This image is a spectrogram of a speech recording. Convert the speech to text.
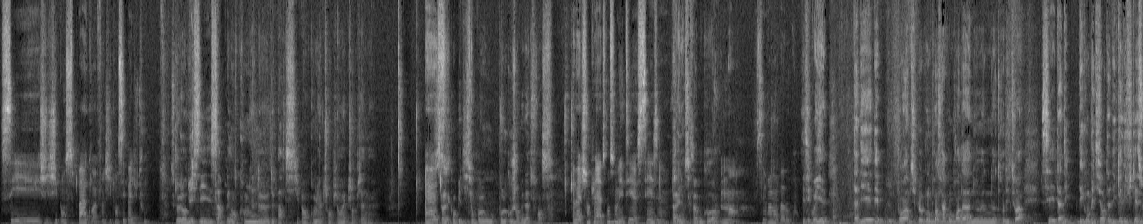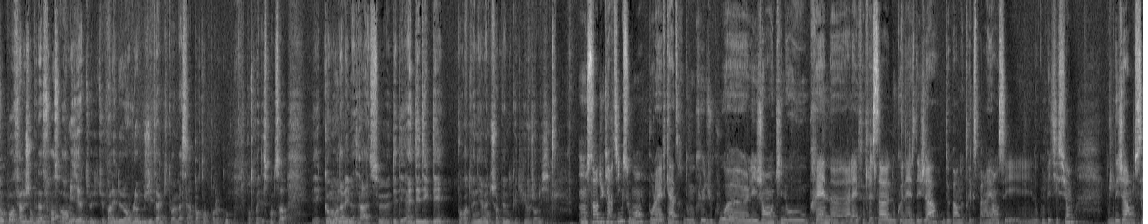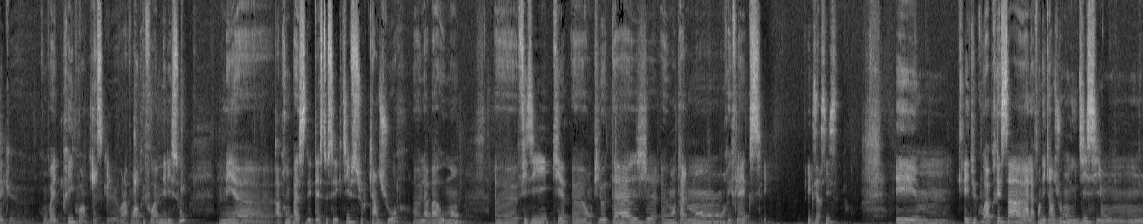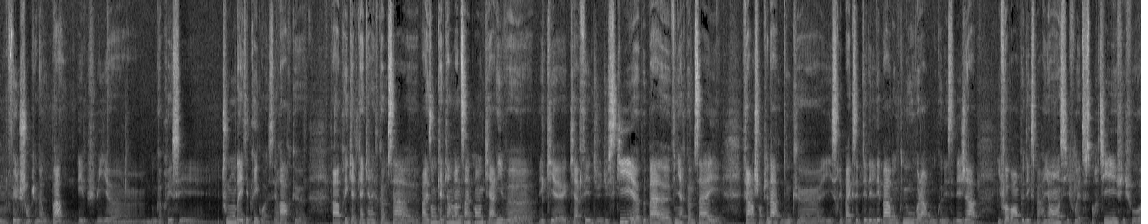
c'est j'y pense pas quoi. Enfin, j'y pensais pas du tout. Parce qu'aujourd'hui, ça représente combien de, de, participants, combien de champions et de championnes sur les compétitions pour le, pour le coup championnat de France? Ah bah, le championnat de France, on était 16. Euh, ah oui, donc c'est pas beaucoup. Hein. Non. C'est vraiment pas beaucoup. Et c'est quoi as des, Pour un petit peu comprendre, faire comprendre à notre auditoire, tu as des, compétitions, tu as des qualifications pour faire le championnat de France, hormis, tu, parlais de l'enveloppe budgétaire qui est quand même assez importante pour le coup, pour trouver des sponsors. Et comment on arrive à, se, être détecté pour devenir une championne que tu es aujourd'hui? On sort du karting souvent pour la F4, donc euh, du coup euh, les gens qui nous prennent euh, à la FFSA nous connaissent déjà de par notre expérience et nos compétitions. Donc déjà on sait qu'on va être pris quoi, parce que voilà bon après il faut amener les sous. Mais après on passe des tests sélectifs sur 15 jours là-bas au Mans. physique, en pilotage, mentalement, réflexe, exercice. Et, et, du coup, après ça, à la fin des 15 jours, on nous dit si on, fait le championnat ou pas. Et puis, euh, donc après, c'est tout le monde a été pris, quoi. C'est rare que. Enfin, après, quelqu'un qui arrive comme ça, euh, par exemple, quelqu'un de 25 ans qui arrive euh, et qui, qui, a fait du, du ski, peut pas venir comme ça et faire un championnat. Donc, il serait pas accepté dès le départ. Donc, nous, voilà, on nous connaissait déjà. Il faut avoir un peu d'expérience, il faut être sportif, il faut.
